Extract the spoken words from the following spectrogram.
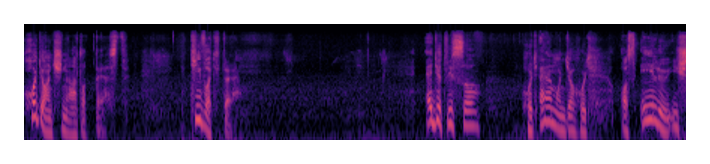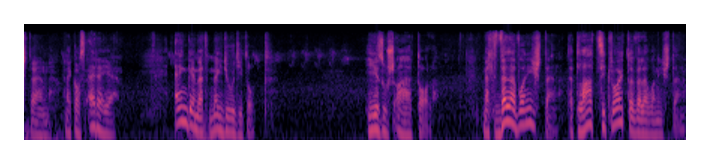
hogyan csináltad te ezt? Ki vagy te? Együtt vissza, hogy elmondja, hogy az élő Istennek az ereje engemet meggyógyított Jézus által. Mert vele van Isten, tehát látszik rajta, vele van Isten.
